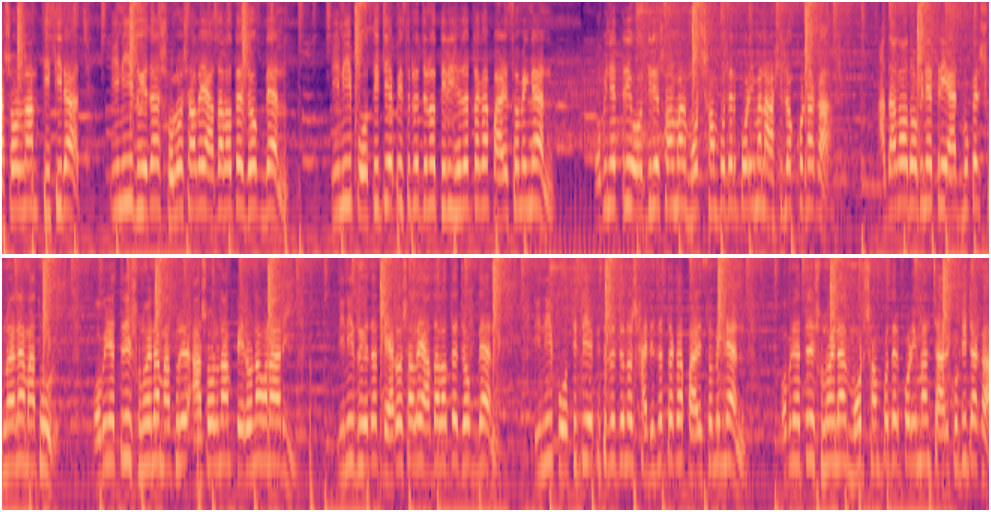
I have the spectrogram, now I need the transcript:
আসল নাম তিথিরাজ তিনি দুই হাজার ষোলো সালে আদালতে যোগ দেন। তিনি প্রতিটি এপিসোডের জন্য তিরিশ হাজার টাকা পারিশ্রমিক নেন। অভিনেত্রী অদিরে শর্মার মোট সম্পদের পরিমাণ আশি লক্ষ টাকা। আদালত অভিনেত্রী অ্যাডভোকেট সুনয়না মাথুর। অভিনেত্রী সুনয়না মাথুরের আসল নাম প্রেরণা অনাহারি। তিনি দু হাজার তেরো সালে আদালতে যোগ দেন। তিনি প্রতিটি এপিসোডের জন্য ষাট হাজার টাকা পারিশ্রমিক নেন। অভিনেত্রী সুনয়নার মোট সম্পদের পরিমাণ চার কোটি টাকা।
